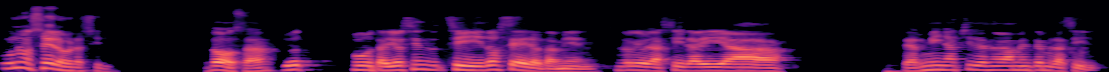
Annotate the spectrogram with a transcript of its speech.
1-0 Brasil. 2, ¿ah? Yo, puta, yo siento, sí, 2-0 también. Siento que Brasil ahí ya termina Chile nuevamente en Brasil.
